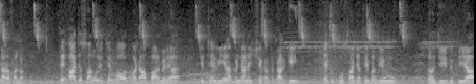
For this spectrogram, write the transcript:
ਚਾਰ ਸਾਲਾਂ ਤੋਂ। ਤੇ ਅੱਜ ਸਾਨੂੰ ਇੱਥੇ ਬਹੁਤ ਵੱਡਾ ਬਲ ਮਿਲਿਆ, ਜਿੱਥੇ 20 ਪਿੰਡਾਂ ਨੇ ਸ਼ਿਕਰਤ ਕਰਕੇ ਇੱਕ ਖੋਸਾ ਜਥੇਬੰਦੀ ਨੂੰ ਤਰਜੀਹ ਦਿੱਤੀ ਆ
